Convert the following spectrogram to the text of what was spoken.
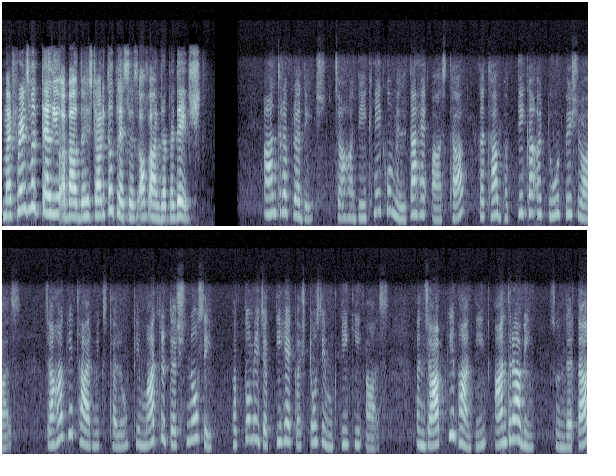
my friends will tell you about the historical places of Andhra Pradesh. आंध्र प्रदेश, जहाँ देखने को मिलता है आस्था तथा भक्ति का अटूट विश्वास, जहाँ के धार्मिक स्थलों के मात्र दर्शनों से, भक्तों में जगती है कष्टों से मुक्ति की आस। पंजाब की भांति आंध्रा भी सुंदरता,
